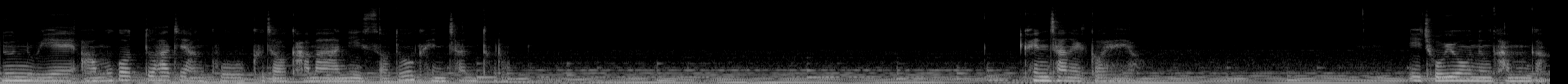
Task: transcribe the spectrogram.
눈 위에 아무것도 하지 않고 그저 가만히 있어도 괜찮도록. 괜찮을 거예요. 이 조여오는 감각,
